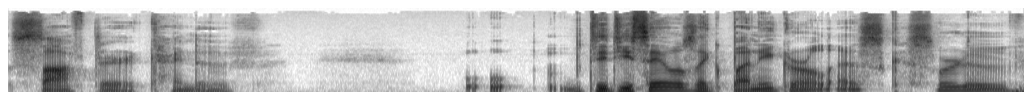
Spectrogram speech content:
softer kind of. Did you say it was like bunny girl esque sort of?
